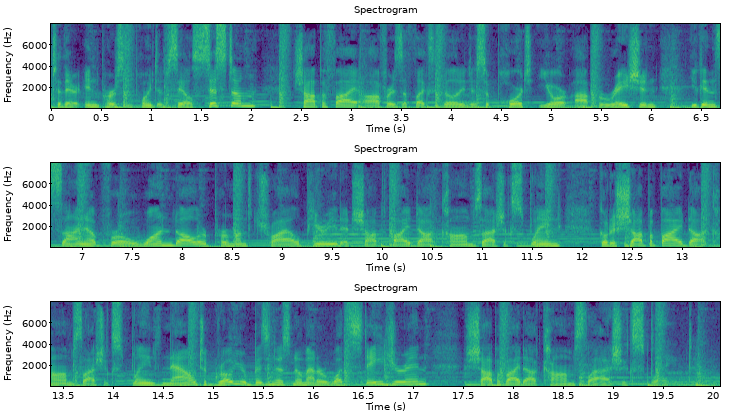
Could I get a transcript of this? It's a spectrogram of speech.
to their in person point of sale system, Shopify offers the flexibility to support your operation. You can sign up for a $1 per month trial period at shopify.com slash explained. Go to shopify.com slash explained now to grow your business no matter what stage you're in. Shopify.com slash explained.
